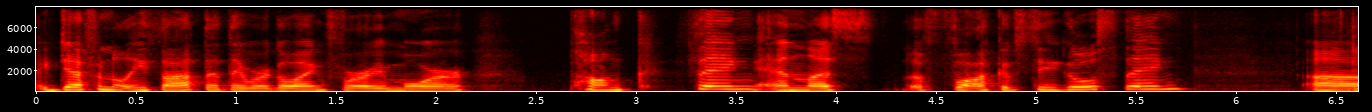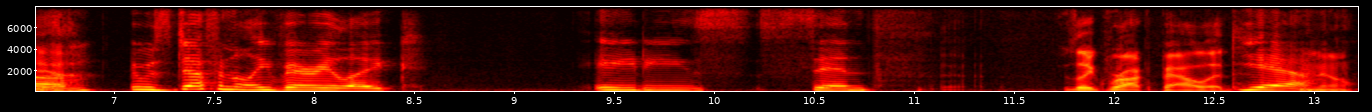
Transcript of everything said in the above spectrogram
I definitely thought that they were going for a more punk thing and less a flock of seagulls thing. Um, yeah. It was definitely very like 80s synth. Like rock ballad. Yeah. You know.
